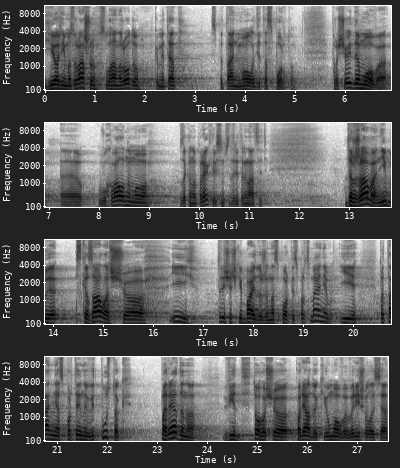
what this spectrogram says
Георгій Мазурашу, Слуга народу, комітет з питань молоді та спорту. Про що йде мова? Е, В ухваленому законопроекті 8313 держава ніби сказала, що їй трішечки байдуже на спорт і спортсменів, і питання спортивних відпусток передано від того, що порядок і умови вирішувалися,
